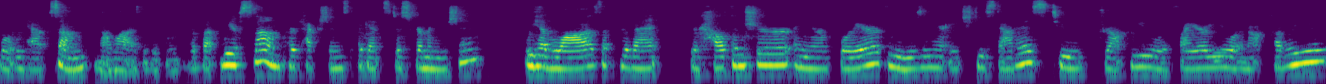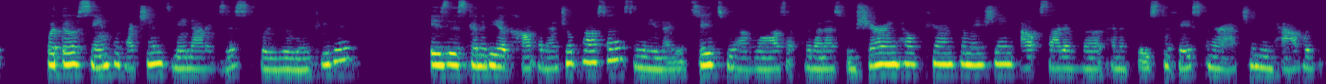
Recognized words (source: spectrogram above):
well, we have some, not is a big word but we have some protections against discrimination. We have laws that prevent your health insurer and your employer from using your HD status to drop you or fire you or not cover you. But those same protections may not exist where you're located. Is this going to be a confidential process? In the United States, we have laws that prevent us from sharing healthcare information outside of the kind of face-to-face -face interaction we have with the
